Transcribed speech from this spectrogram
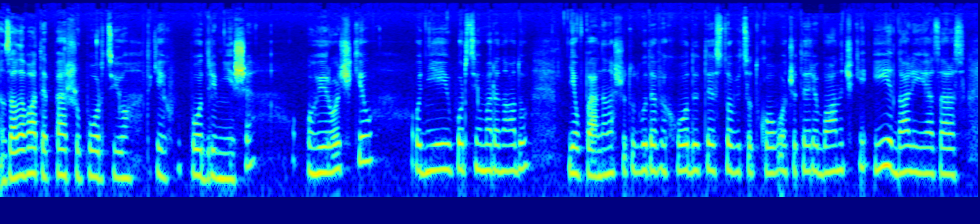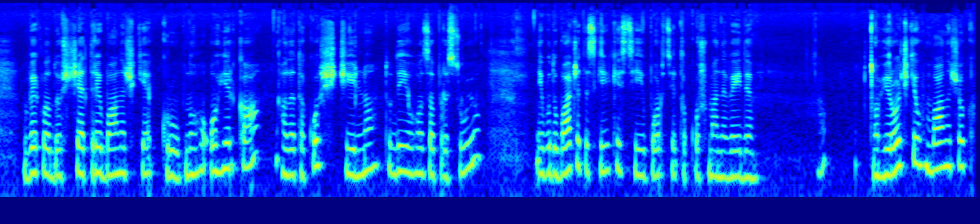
заливати першу порцію таких подрівніше огірочків однією порцією маринаду. Я впевнена, що тут буде виходити 100% 4 баночки. І далі я зараз викладу ще 3 баночки крупного огірка, але також щільно туди його запресую. І буду бачити, скільки з цієї порції також в мене вийде огірочків баночок,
